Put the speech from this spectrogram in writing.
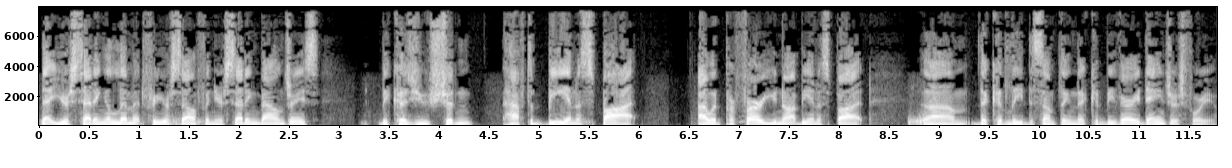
that you're setting a limit for yourself and you're setting boundaries because you shouldn't have to be in a spot. I would prefer you not be in a spot um, that could lead to something that could be very dangerous for you.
